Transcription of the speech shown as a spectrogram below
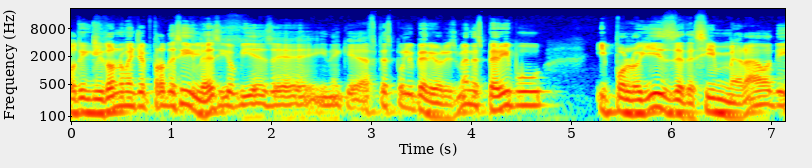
ότι γλιτώνουμε και πρώτες ύλες οι οποίες ε, είναι και αυτές πολύ περιορισμένες περίπου υπολογίζεται σήμερα ότι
